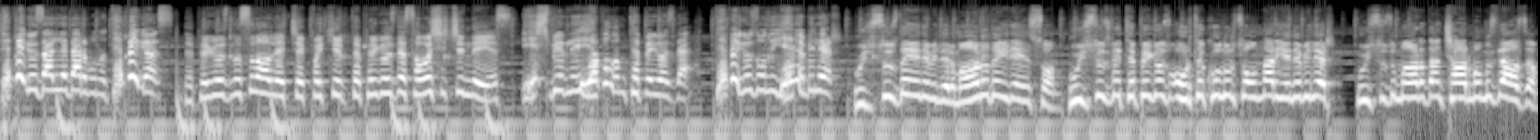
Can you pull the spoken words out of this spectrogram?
Tepegöz halleder bunu Tepegöz. Tepegöz nasıl halledecek fakir? Tepegöz'de savaş içindeyiz. İşbirliği yapalım Tepegöz'le. Tepegöz onu yenebilir. Huysuz da yenebilir mağaradaydı en son. Huysuz ve Tepegöz ortak olursa onlar yenebilir. Huysuzu mağaradan çağırmamız lazım.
